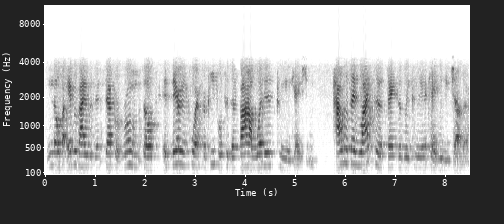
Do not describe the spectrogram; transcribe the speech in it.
nobody, everybody was in separate rooms. So it's very important for people to define what is communication. How would they like to effectively communicate with each other?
